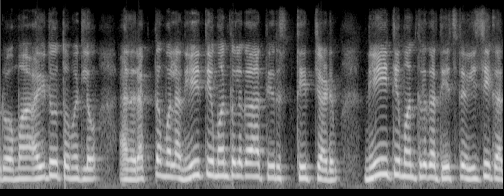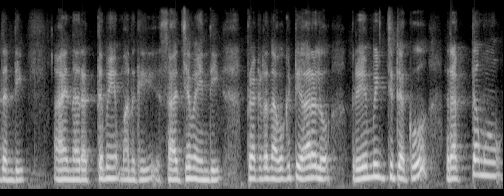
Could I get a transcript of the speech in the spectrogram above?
రోమా ఐదు తొమ్మిదిలో ఆయన రక్తం వల్ల నీతిమంతులుగా తీర్ తీర్చాడు. నీతిమంతులుగా తీర్చడం ఈజీ కాదండి. ఆయన రక్తమే మనకి సాధ్యమైంది. ప్రకటన ఒకటి ఆరులో ప్రేమించుటకు రక్తము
